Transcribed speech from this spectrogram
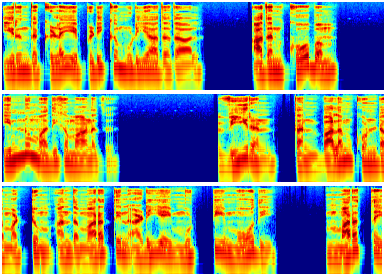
இருந்த கிளையை பிடிக்க முடியாததால் அதன் கோபம் இன்னும் அதிகமானது. வீரன் தன் பலம் கொண்ட மட்டும் அந்த மரத்தின் அடியை முட்டி மோதி மரத்தை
